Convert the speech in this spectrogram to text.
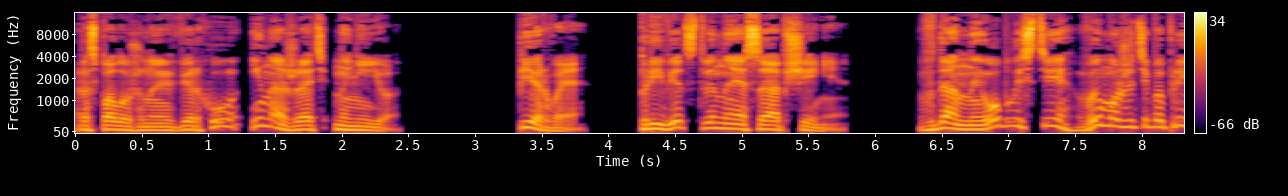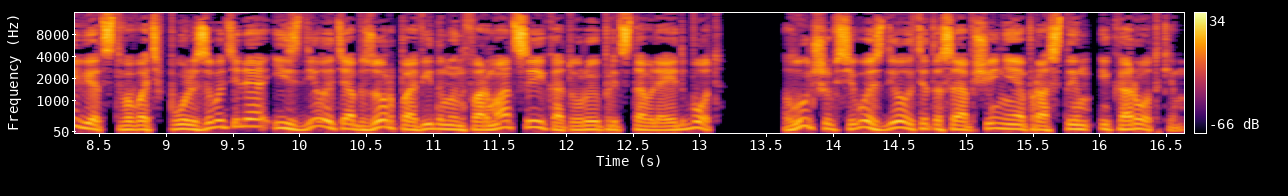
расположенную вверху, и нажать на нее. Первое. Приветственное сообщение. В данной области вы можете поприветствовать пользователя и сделать обзор по видам информации, которую представляет бот. Лучше всего сделать это сообщение простым и коротким.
